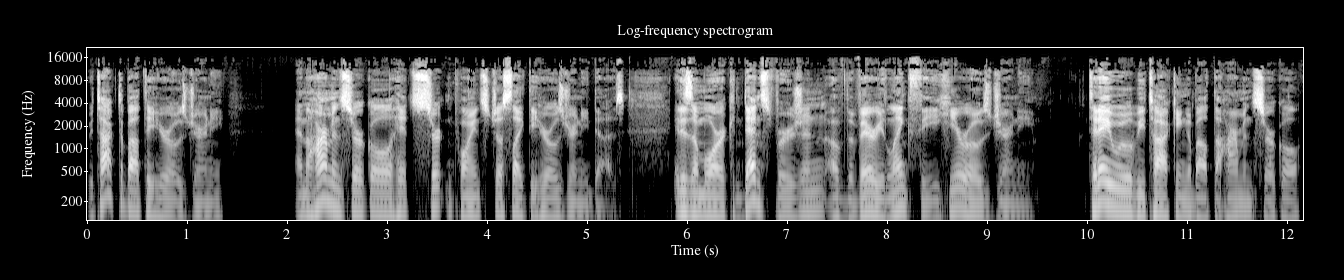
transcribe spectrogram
We talked about the hero's journey and the Harmon Circle hits certain points just like the hero's journey does. It is a more condensed version of the very lengthy hero's journey. Today we will be talking about the Harmon Circle,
